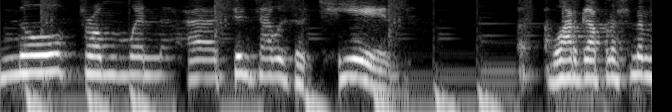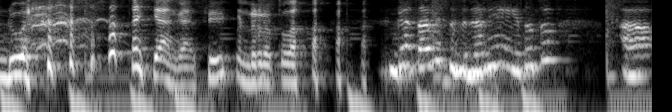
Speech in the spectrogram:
know from when uh, since I was a kid. Warga plus 62 ya nggak sih menurut lo? Enggak, tapi sebenarnya itu tuh uh,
